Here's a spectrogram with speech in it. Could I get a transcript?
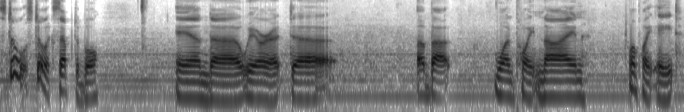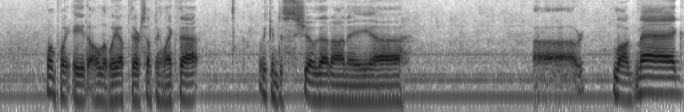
Still, still acceptable. And uh, we are at uh, about 1.9, 1.8, 1.8 all the way up there, something like that. We can just show that on a uh, uh log mag.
